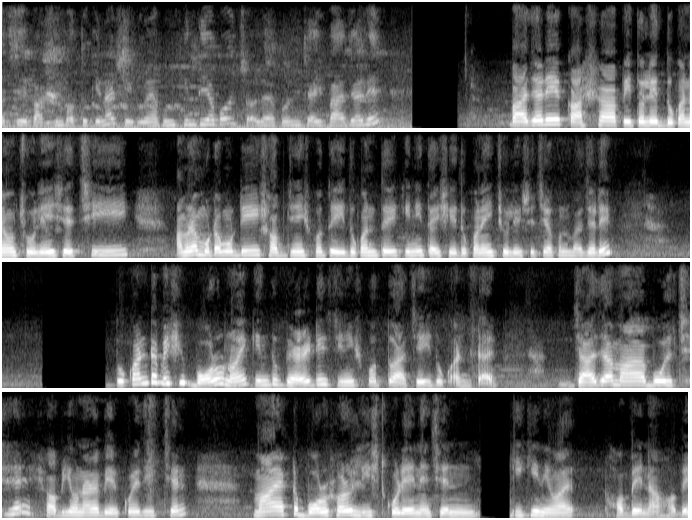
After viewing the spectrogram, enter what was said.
আছে বাসনপত্র কেনা সেগুলো এখন কিনতে যাব। চলো এখন যাই বাজারে। বাজারে কাঁসা, পেতলের দোকানেও চলে এসেছি। আমরা মোটামুটি সব জিনিসপত্র এই দোকান থেকে কিনি, তাই সেই দোকানেই চলে এসেছি এখন বাজারে। দোকানটা বেশি বড় নয়, কিন্তু ভ্যারাইটিস জিনিসপত্র আছে এই দোকানটায়। যা যা মা বলছে, সবই ওনারা বের করে দিচ্ছেন। মা একটা বড় সড়ো লিস্ট করে এনেছেন, কী কী নেওয়া হবে, না হবে।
